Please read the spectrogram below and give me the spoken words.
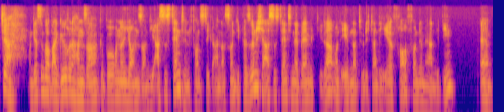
Tja, und jetzt sind wir bei Görel Hansa, geborene Jonsson, die Assistentin von Stig Andersson, die persönliche Assistentin der Bandmitglieder und eben natürlich dann die Ehefrau von dem Herrn Ledin. Ähm,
